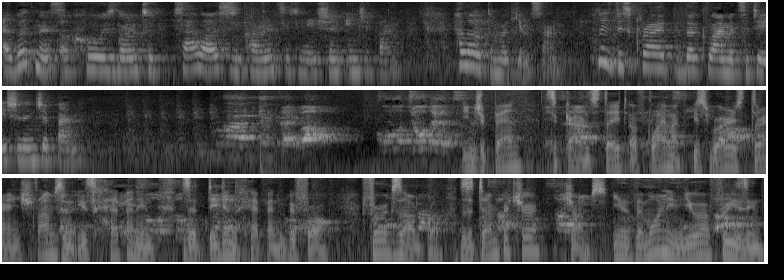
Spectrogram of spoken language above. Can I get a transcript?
a witness who is going to tell us the current situation in Japan. Hello, Tomakin-san. Please describe the climate situation in Japan. Uh, In Japan, the current state of climate is very strange. Something is happening that didn't happen before. For example, the temperature jumps. In the morning you are freezing,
